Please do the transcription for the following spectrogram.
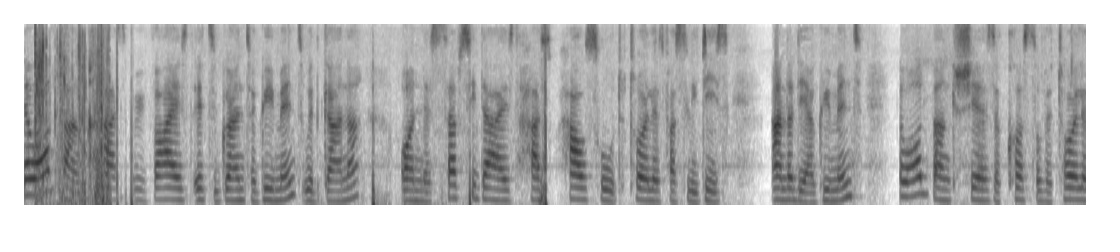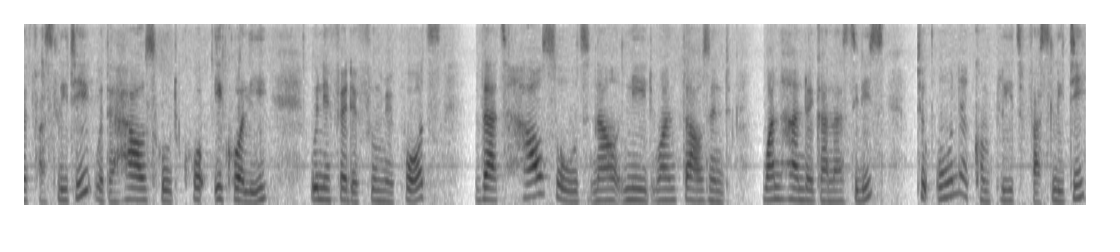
The World Bank has revised its grant agreement with Ghana on the subsidized household toilet facilities. Under the agreement, the World Bank shares the cost of a toilet facility with the household equally. Winifred Afum reports that households now need 1,100 Ghana cedis to own a complete facility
